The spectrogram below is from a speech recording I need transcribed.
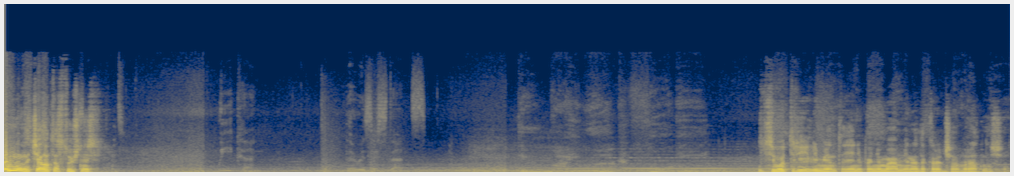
Темное начало это сущность. Тут всего три элемента, я не понимаю. Мне надо, короче, обратно сейчас.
